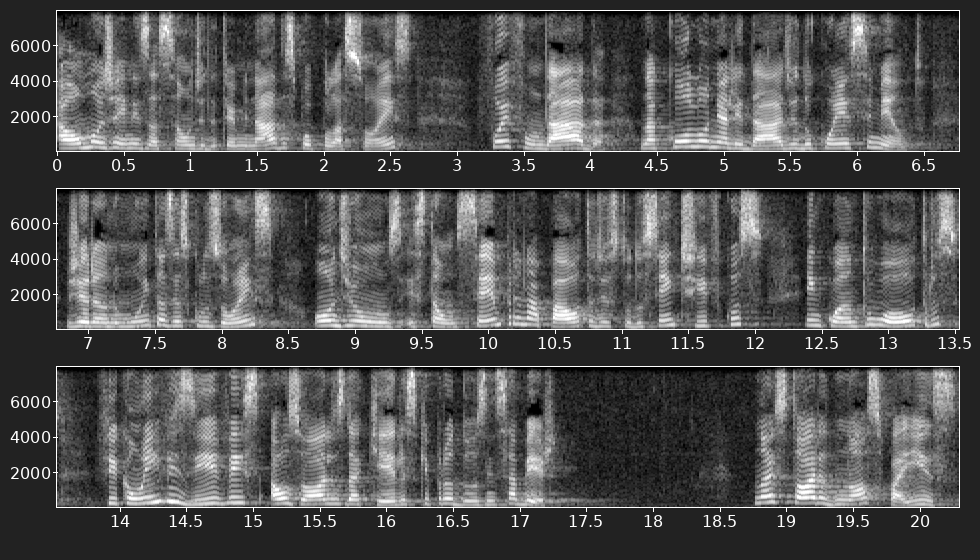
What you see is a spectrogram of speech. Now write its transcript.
A homogeneização de determinadas populações foi fundada na colonialidade do conhecimento, gerando muitas exclusões, onde uns estão sempre na pauta de estudos científicos, enquanto outros ficam invisíveis aos olhos daqueles que produzem saber. Na história do nosso país,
